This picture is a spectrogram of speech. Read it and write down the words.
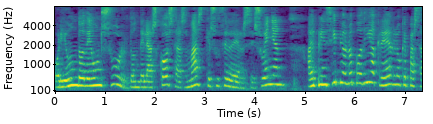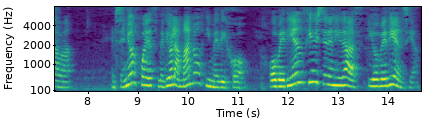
Oriundo de un sur donde las cosas más que suceder se sueñan, al principio no podía creer lo que pasaba. El señor juez me dio la mano y me dijo Obediencia y serenidad y obediencia.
